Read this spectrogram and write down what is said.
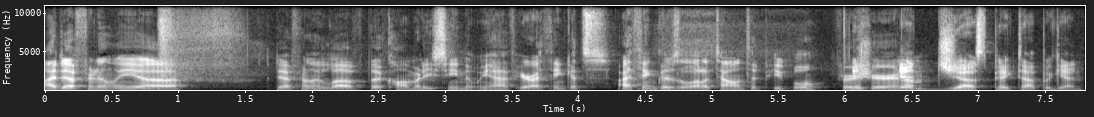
I definitely, uh, definitely love the comedy scene that we have here. I think it's I think there's a lot of talented people for It, sure, and it I'm, just picked up again.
